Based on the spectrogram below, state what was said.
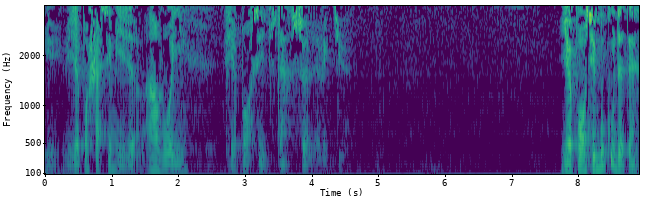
il ne a pas chassé, mais il a envoyé, puis il a passé du temps seul avec Dieu. Il a passé beaucoup de temps.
